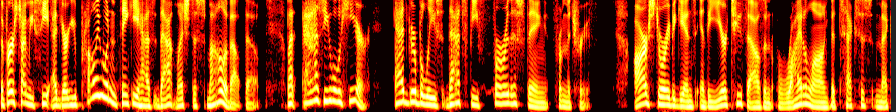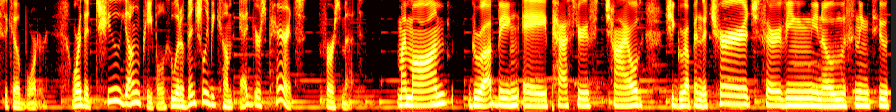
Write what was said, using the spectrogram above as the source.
The first time you see Edgar, you probably wouldn't think he has that much to smile about, though. But as you will hear, Edgar believes that's the furthest thing from the truth. Our story begins in the year 2000, right along the Texas Mexico border, where the two young people who would eventually become Edgar's parents first met. My mom grew up being a pastor's child. She grew up in the church, serving, you know, listening to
